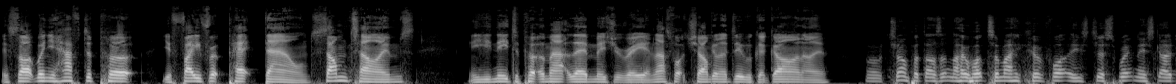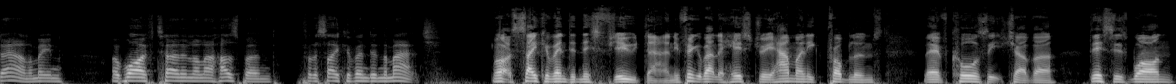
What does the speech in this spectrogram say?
It's like when you have to put your favourite pet down. Sometimes you need to put them out of their misery, and that's what Ciampa's going to do with Gargano. Well, Ciampa doesn't know what to make of what he's just witnessed go down. I mean, a wife turning on her husband for the sake of ending the match. Well, for the sake of ending this feud, Dan, you think about the history, how many problems they've caused each other. This is one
